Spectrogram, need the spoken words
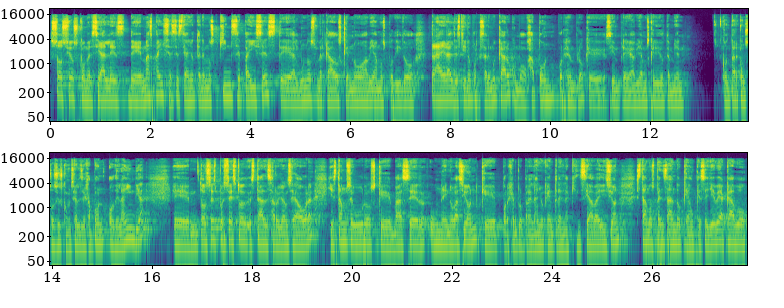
socios comerciales de más países. Este año tenemos 15 países de algunos mercados que no habíamos podido traer al destino porque sale muy caro, como Japón, por ejemplo, que siempre habíamos querido también contar con socios comerciales de Japón o de la India. Eh, entonces, pues esto está desarrollándose ahora y estamos seguros que va a ser una innovación que, por ejemplo, para el año que entra en la quinceava edición, estamos pensando que aunque se lleve a cabo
